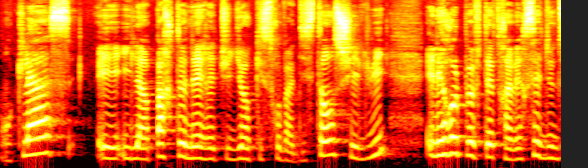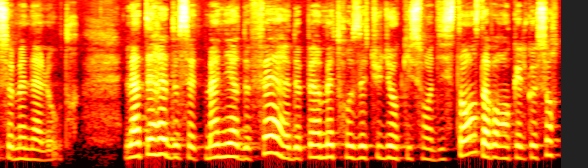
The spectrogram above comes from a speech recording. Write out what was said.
en classe, et il a un partenaire étudiant qui se trouve à distance chez lui, et les rôles peuvent être inversés d'une semaine à l'autre. L'intérêt de cette manière de faire est de permettre aux étudiants qui sont à distance d'avoir en quelque sorte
